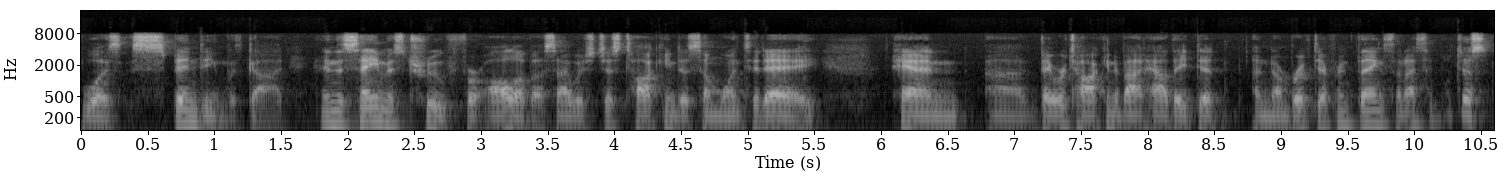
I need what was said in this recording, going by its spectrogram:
was spending with God. And the same is true for all of us. I was just talking to someone today, and uh, they were talking about how they did a number of different things. And I said, well, just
